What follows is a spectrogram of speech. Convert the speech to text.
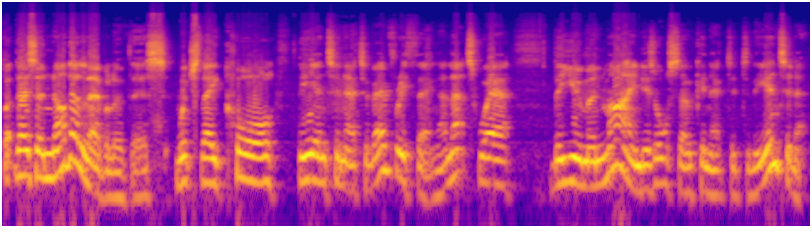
But there's another level of this which they call the Internet of Everything, and that's where the human mind is also connected to the internet.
